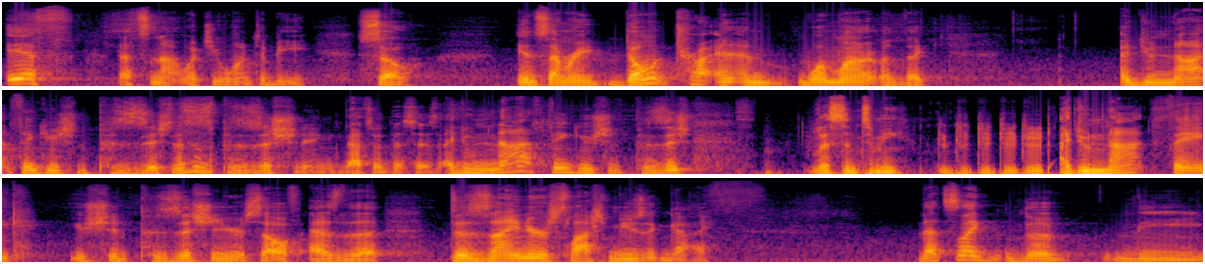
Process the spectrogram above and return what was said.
if that's not what you want to be. So, in summary, don't try, and, and one more, like, I do not think you should position, this is positioning. That's what this is. I do not think you should position, listen to me. I do not think you should position yourself as the designer slash music guy. That's like the the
